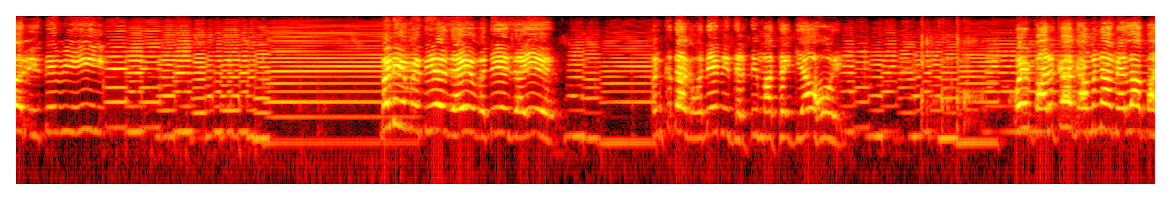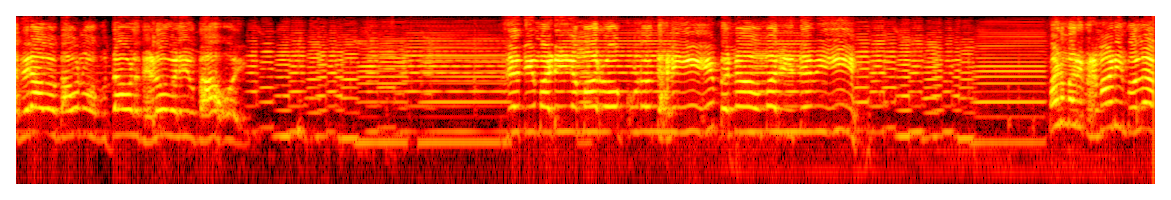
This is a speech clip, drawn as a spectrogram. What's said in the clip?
મારી દેવી. મડી અમે દે જઈએ વધે જઈએ. અને કદાચ વધેની ધરતી માથે ગયા હોય. પારકા ગામના મેલા પાધરાવો બાવનો ઉતાવળ ભેળો વળી ઊભા હોય. જે મડી અમારો કુણ ધણી બનાવ મારી દેવી. પણ મારી બ્રહ્માણી બોલે,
